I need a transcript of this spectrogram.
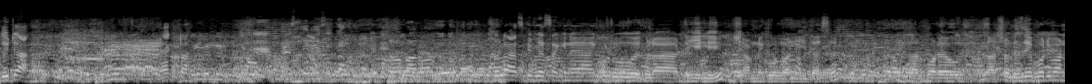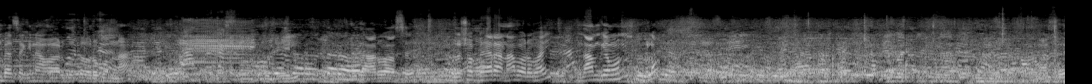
দুইটা? একটা? আসলে আজকে বেচা কিনা একটু এগুলা ঢিলি সামনে কোরবানি ঈদ আছে। তারপরেও আসলে যে পরিমাণ বেচা কিনা হওয়ার তো ওরকম না। ঢিল আরও আছে। ওগুলো সব ভেড়া না, বড় ভাই? দাম কেমন এগুলো? আছে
